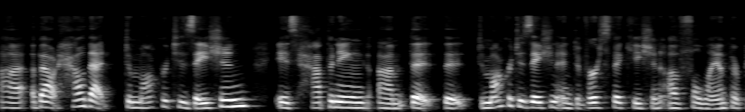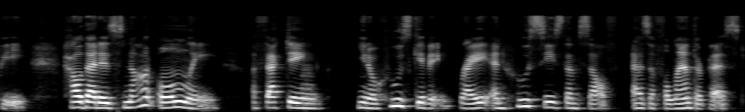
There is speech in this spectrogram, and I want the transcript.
uh, about how that democratization is happening, um, the, the democratization and diversification of philanthropy, how that is not only affecting you know who's giving right? And who sees themselves as a philanthropist.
